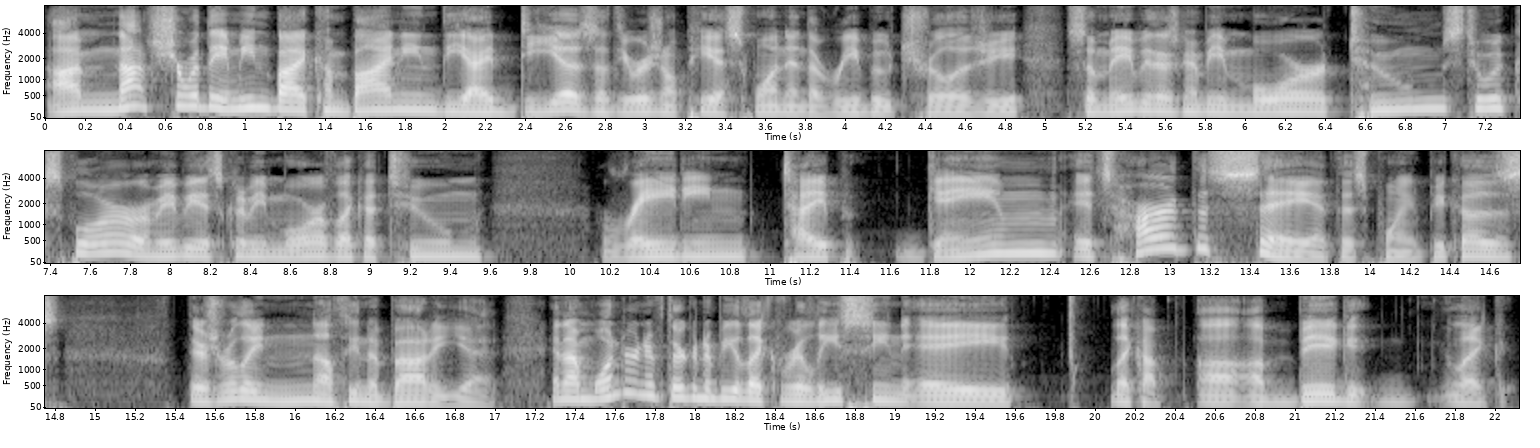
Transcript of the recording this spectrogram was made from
I'm not sure what they mean by combining the ideas of the original PS1 and the reboot trilogy, so maybe there's going to be more tombs to explore, or maybe it's going to be more of like a tomb raiding type game. It's hard to say at this point because there's really nothing about it yet. And I'm wondering if they're going to be like releasing a like a a, a big like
